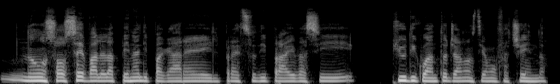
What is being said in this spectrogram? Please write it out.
non so se vale la pena di pagare il prezzo di privacy più di quanto già non stiamo facendo.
